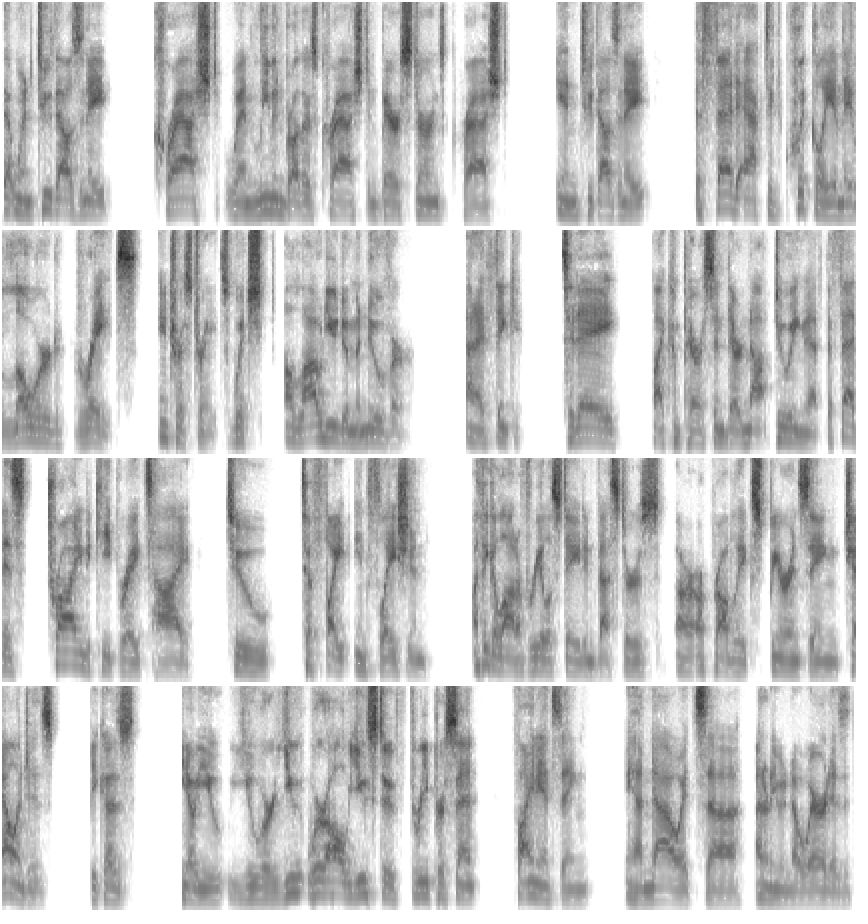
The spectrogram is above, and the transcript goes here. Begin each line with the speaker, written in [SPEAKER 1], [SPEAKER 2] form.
[SPEAKER 1] that when 2008 crashed, when Lehman Brothers crashed and Bear Stearns crashed in 2008, the Fed acted quickly and they lowered rates, interest rates, which allowed you to maneuver. And I think today, by comparison, they're not doing that. The Fed is trying to keep rates high to, to fight inflation. I think a lot of real estate investors are, are probably experiencing challenges because you know you you were you we're all used to three percent financing, and now it's uh, I don't even know where it is. It's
